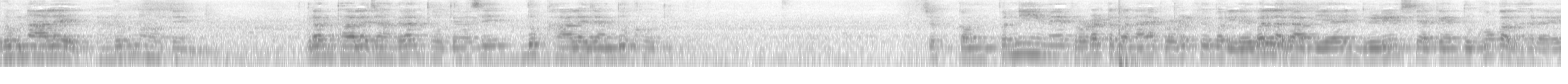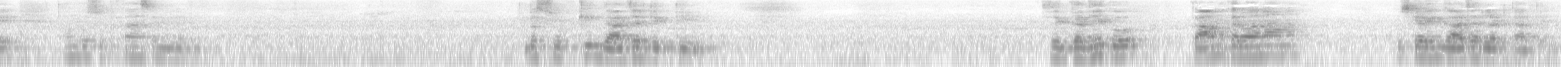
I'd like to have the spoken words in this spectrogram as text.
रुग्णालय, जहाँ रुग्ण होते हैं। ग्रंथालय जहाँ ग्रंथ होते हैं, वैसे दुखालय जहाँ दुख होते हैं। जब कंपनी में प्रोडक्ट बनाया, प्रोडक्ट के ऊपर लेबल लगा दिया इंग्रेडिएंट्स क्या क्या दुखों का घर है तो हमको सुख कहाँ से मिलेगा? बस सुख की गाजर दिखती है। जैसे गधे को काम करवाना होना उसके आगे गाजर लटकाते हैं।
